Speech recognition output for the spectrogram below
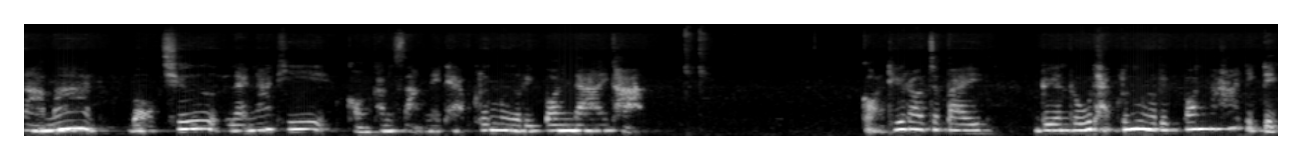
สามารถบอกชื่อและหน้าที่ของคำสั่งในแถบเครื่องมือริบบอนได้ค่ะ ก่อนที่เราจะไปเรียนรู้แถบเครื่องมือริบบอนนะคะ เด็ก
